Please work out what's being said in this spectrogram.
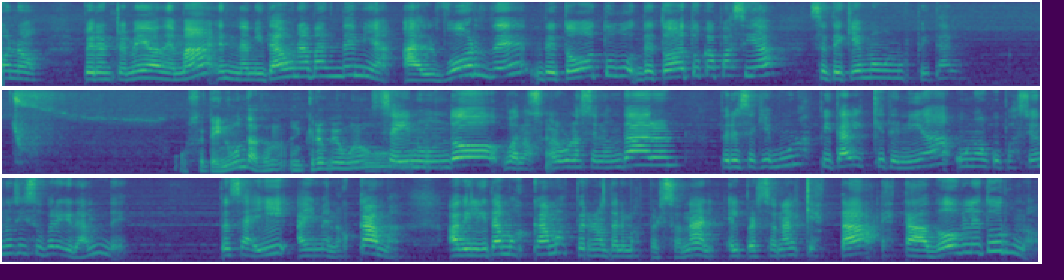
o no. Pero entre medio, además, en la mitad de una pandemia, al borde de, todo tu, de toda tu capacidad, se te quema un hospital. O se te inunda, ¿no? creo que uno... Se inundó, bueno, Sí. algunos se inundaron, pero se quemó un hospital que tenía una ocupación UCI súper grande. Entonces ahí hay menos camas. Habilitamos camas, pero no tenemos personal. El personal que está, está a doble turno.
